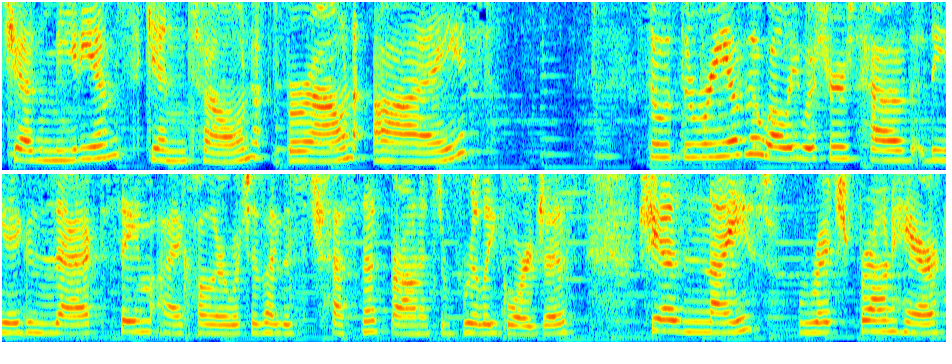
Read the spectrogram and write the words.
She has medium skin tone, brown eyes, so three of the Wellie Wishers have the exact same eye color, which is like this chestnut brown. It's really gorgeous. She has nice, rich brown hair.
